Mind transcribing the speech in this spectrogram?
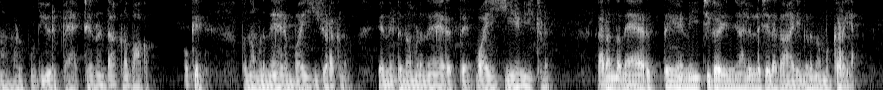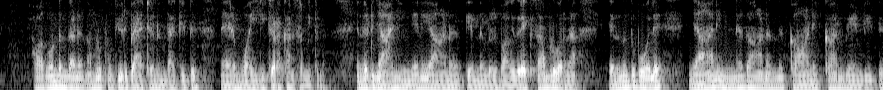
നമ്മൾ പുതിയൊരു പാറ്റേൺ ഉണ്ടാക്കുന്ന ഭാഗം. ഓക്കെ അപ്പോൾ നമ്മൾ നേരം വൈകി കിടക്കണം. എന്നിട്ട് നമ്മൾ നേരത്തെ വൈകി എണീക്കണം. കാരണം എന്താ? നേരത്തെ എണീച്ച് കഴിഞ്ഞാലുള്ള ചില കാര്യങ്ങൾ നമുക്കറിയാം. അപ്പോൾ അതുകൊണ്ട് എന്താണ് നമ്മൾ പുതിയൊരു പാറ്റേൺ ഉണ്ടാക്കിയിട്ട് നേരം വൈകി കിടക്കാൻ ശ്രമിക്കണം എന്നിട്ട് ഞാൻ ഇങ്ങനെയാണ് എന്നുള്ളൊരു ഭാഗം ഇതൊരു എക്സാമ്പിൾ പറഞ്ഞാൽ എന്നതുപോലെ ഞാൻ ഇന്നതാണെന്ന് കാണിക്കാൻ വേണ്ടിയിട്ട്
